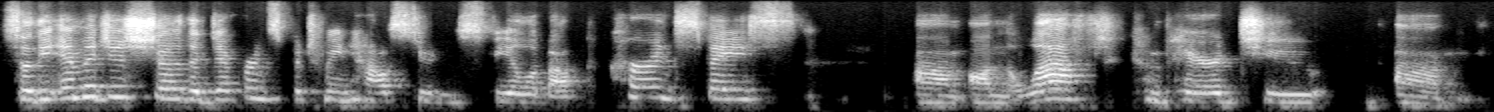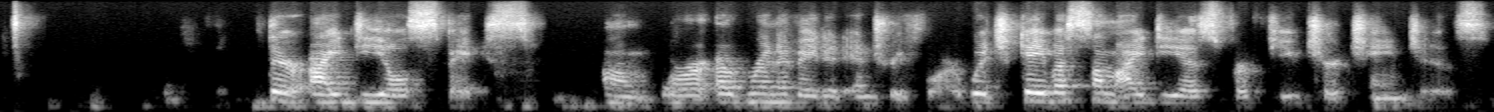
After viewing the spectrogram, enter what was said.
So the images show the difference between how students feel about the current space um, on the left compared to um, their ideal space um, or a renovated entry floor, which gave us some ideas for future changes.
